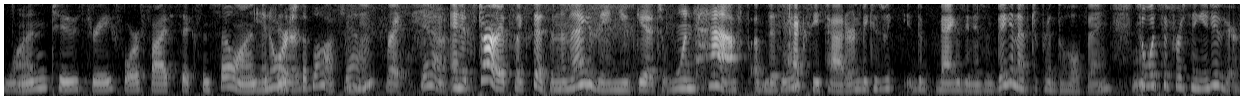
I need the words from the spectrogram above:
One, two, three, four, five, six, and so on In to order. finish the block. Yeah. Mhm, Right. Yeah. And it starts like this. In the magazine, you get one half of this Mm-hmm. hexie pattern because we, the magazine isn't big enough to print the whole thing. So what's the first thing you do here?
